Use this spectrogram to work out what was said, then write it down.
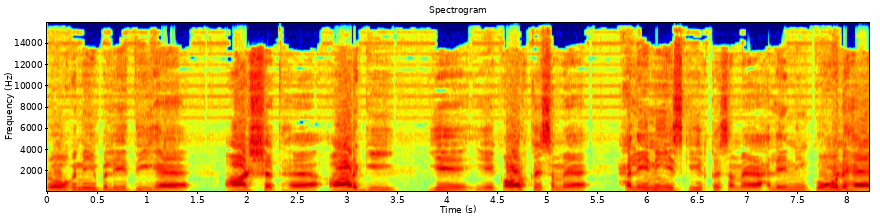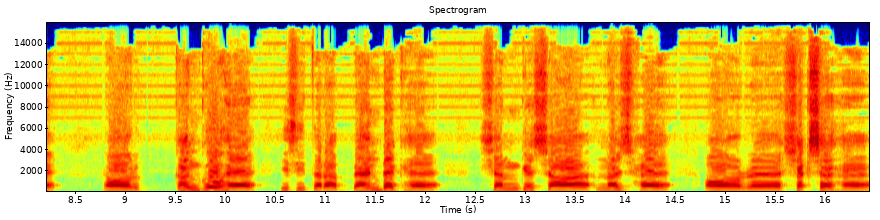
روغنی بلیدی ہے، آرشت ہے، آرگی، یہ ایک اور قسم ہے۔ ہلینی اس کی قسم ہے، ہلینی گون ہے اور کنگو ہے، اسی طرح بینڈک ہے، شنگشانش ہے اور شکش ہے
